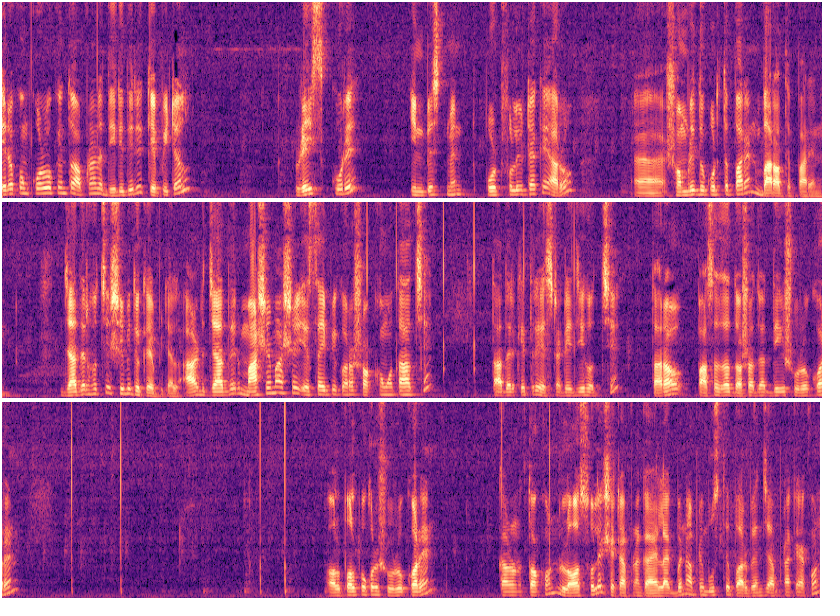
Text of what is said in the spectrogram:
এরকম করেও কিন্তু আপনারা ধীরে ধীরে ক্যাপিটাল রেস করে ইনভেস্টমেন্ট পোর্টফোলিওটাকে আরও সমৃদ্ধ করতে পারেন, বাড়াতে পারেন। যাদের হচ্ছে সীমিত ক্যাপিটাল। আর যাদের মাসে মাসে এসআইপি করার সক্ষমতা আছে, তাদের ক্ষেত্রে স্ট্র্যাটেজি হচ্ছে তারাও পাঁচ হাজার, দশ হাজার দিয়ে শুরু করেন। অল্প অল্প করে শুরু করেন, কারণ তখন লস হলে সেটা আপনার গায়ে লাগবে না। আপনি বুঝতে পারবেন যে আপনাকে এখন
